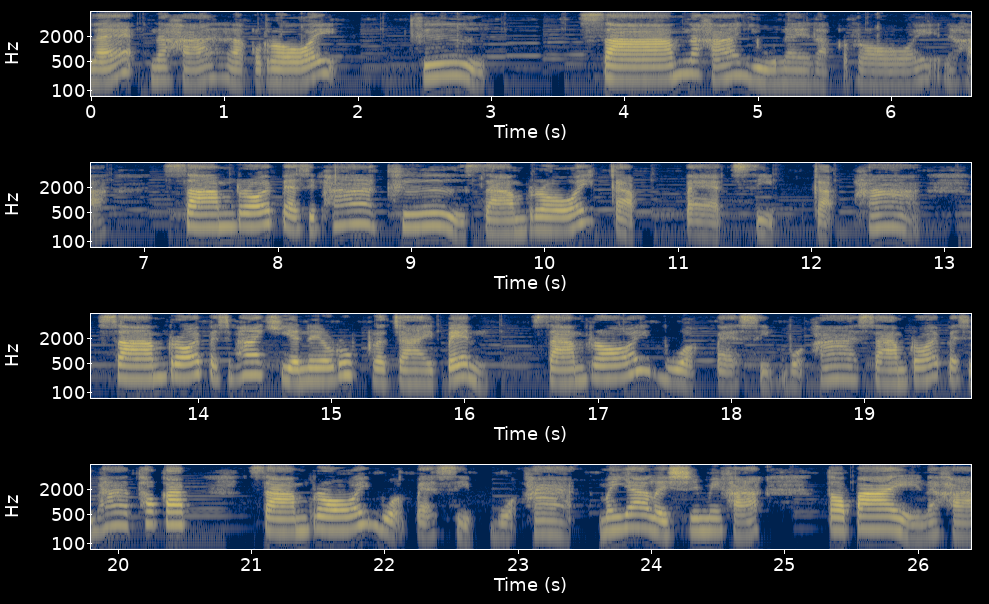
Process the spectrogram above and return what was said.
และนะคะหลักร้อยคือ3นะคะอยู่ในหลักร้อยนะคะ385 คือ 300 กับ 80 กับ 5 385 เขียนในรูปกระจายเป็น 300บวก80บวก5 385 เท่ากับ 300บวก80บวก5ไม่ยากเลยใช่ไหมคะ ต่อไปนะคะ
